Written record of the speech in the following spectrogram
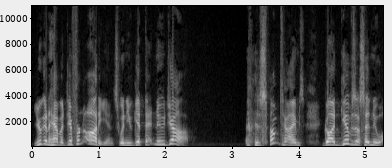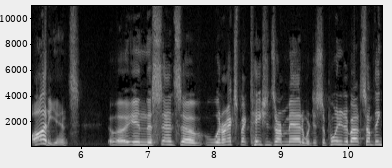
you're going to have a different audience when you get that new job. Sometimes God gives us a new audience uh, in the sense of when our expectations aren't met and we're disappointed about something,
